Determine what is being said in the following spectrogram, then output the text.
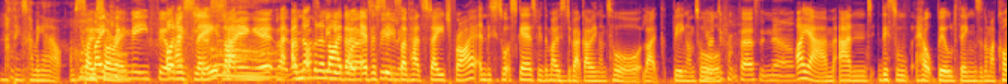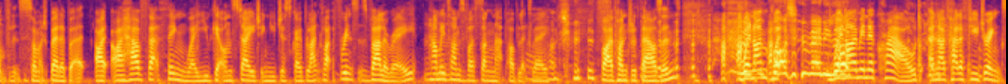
Nothing's coming out. I'm You're so making sorry. me feel Honestly, anxious like, saying it. Like, I'm not going to lie though. Ever since. I've had stage fright, and this is what scares me the most about going on tour, like being on tour. You're a different person now. I am, and this will help build things, and my confidence is so much better. But I, I have that thing where you get on stage and you just go blank. Like, for instance, Valerie, how Mm. many times have I sung that publicly? 500,000. when I'm, Far when, too many, when. I'm in a crowd and I've had a few drinks,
